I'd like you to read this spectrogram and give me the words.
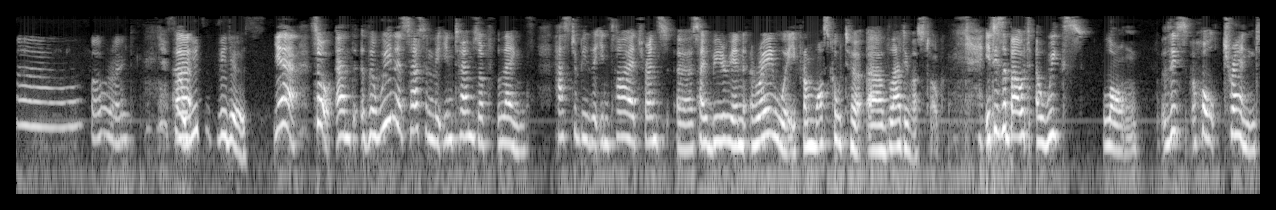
Uh, all right. So Uh, YouTube videos. Yeah, so, and the winner certainly in terms of length has to be the entire Trans-Siberian Railway from Moscow to uh, Vladivostok. It is about a week's long. This whole trend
